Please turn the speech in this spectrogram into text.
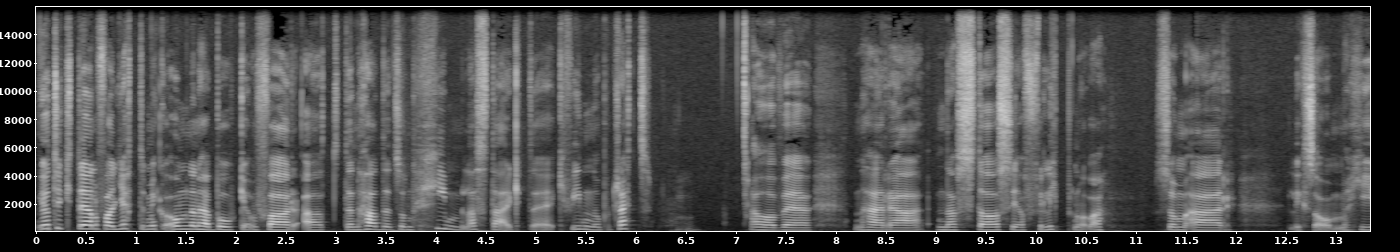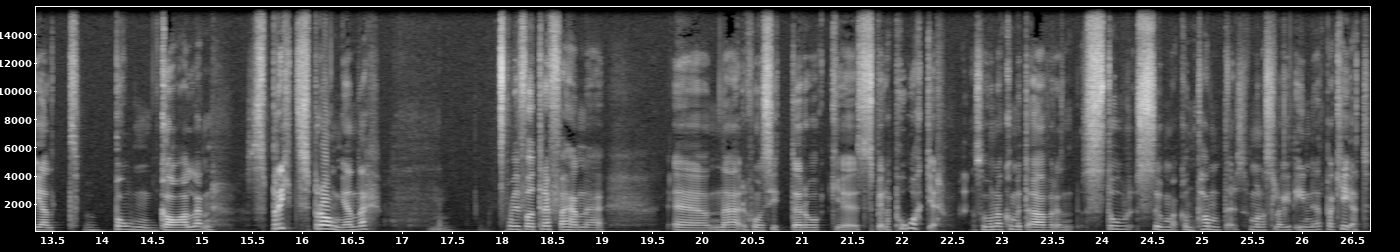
jag tyckte i alla fall jättemycket om den här boken för att den hade ett sånt himla starkt eh, kvinnoporträtt Mm. av eh, den här eh, Nastasia Filipnova som är liksom helt bånggalen, spritt språngande. Mm. Vi får träffa henne eh, när hon sitter och eh, spelar poker. Alltså hon har kommit över en stor summa kontanter som hon har slagit in i ett paket.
